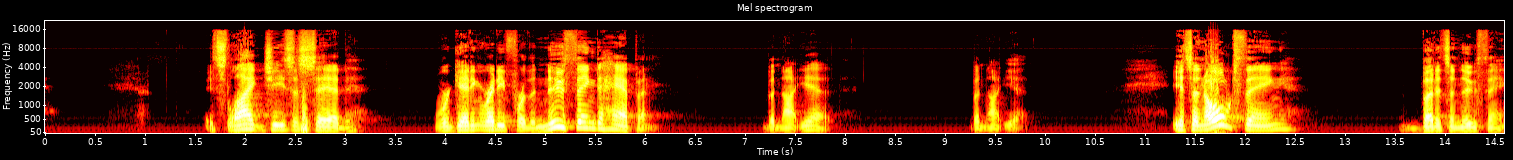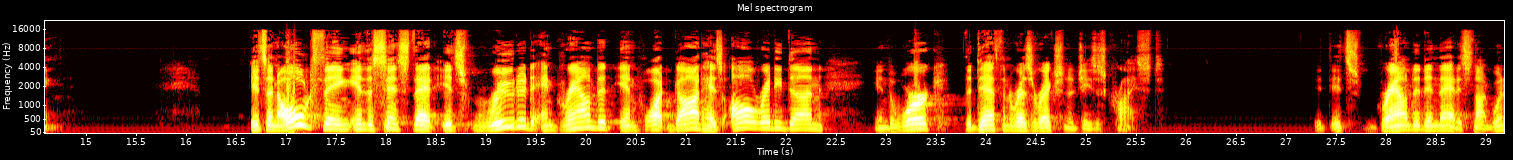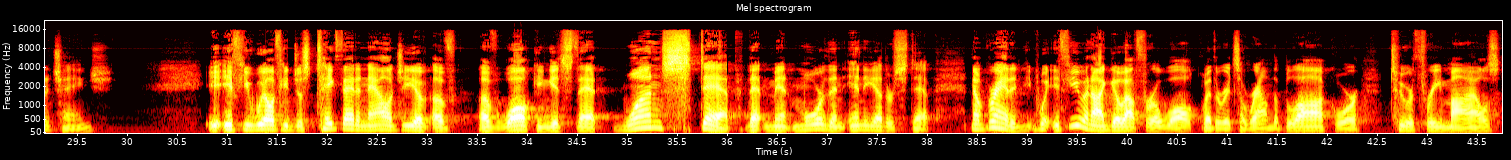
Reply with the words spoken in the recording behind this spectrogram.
It's like Jesus said, we're getting ready for the new thing to happen, but not yet. But not yet. It's an old thing, but it's a new thing. It's an old thing in the sense that it's rooted and grounded in what God has already done in the work, the death, and resurrection of Jesus Christ. It's grounded in that. It's not going to change. If you will, if you just take that analogy of, of, of walking, it's that one step that meant more than any other step. Now, granted, if you and I go out for a walk, whether it's around the block or two or three miles,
